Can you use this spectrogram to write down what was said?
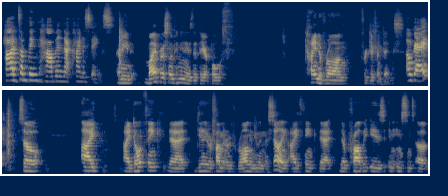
had something to happen that kind of stinks. I mean, my personal opinion is that they are both kind of wrong for different things. Okay. So I I don't think that Daily Refinement was wrong in doing the selling. I think that there probably is an instance of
